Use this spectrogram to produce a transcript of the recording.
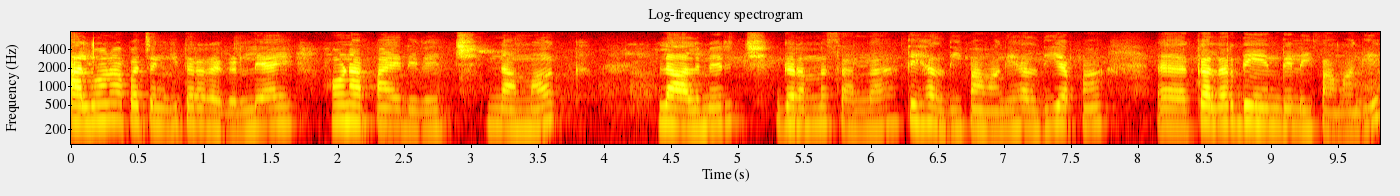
ਆਲੂਆਂ ਨੂੰ ਆਪਾਂ ਚੰਗੀ ਤਰ੍ਹਾਂ ਰਗੜ ਲਿਆ ਹੈ ਹੁਣ ਆਪਾਂ ਇਹਦੇ ਵਿੱਚ ਨਮਕ, ਲਾਲ ਮਿਰਚ, ਗਰਮ ਮਸਾਲਾ ਅਤੇ ਹਲਦੀ ਪਾਵਾਂਗੇ। ਹਲਦੀ ਆਪਾਂ ਕਲਰ ਦੇਣ ਦੇ ਲਈ ਪਾਵਾਂਗੇ।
